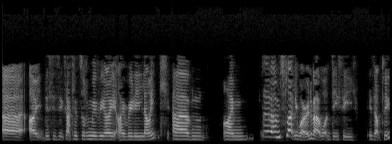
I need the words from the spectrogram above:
uh, I this is exactly the sort of movie I, I really like. Um, I'm I'm slightly worried about what DC is up to.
